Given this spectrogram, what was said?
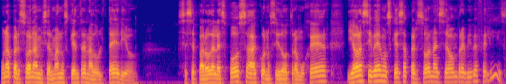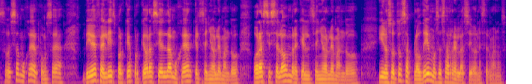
Una persona, mis hermanos, que entra en adulterio, se separó de la esposa, ha conocido otra mujer, y ahora sí vemos que esa persona, ese hombre vive feliz, o esa mujer, como sea, vive feliz. ¿Por qué? Porque ahora sí es la mujer que el Señor le mandó, ahora sí es el hombre que el Señor le mandó. Y nosotros aplaudimos esas relaciones, hermanos.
